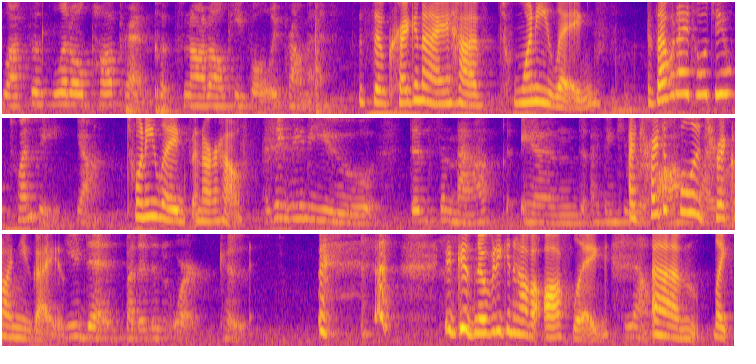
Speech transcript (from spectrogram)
Lots of little paw prints. It's not all people, we promise. So, Craig and I have 20 legs. Is that what I told you? 20, yeah. 20 legs in our house. I think maybe you did some math and I think you I tried to pull a trick one. on you guys. You did, but it didn't work because because nobody can have an off leg. No. Um, like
